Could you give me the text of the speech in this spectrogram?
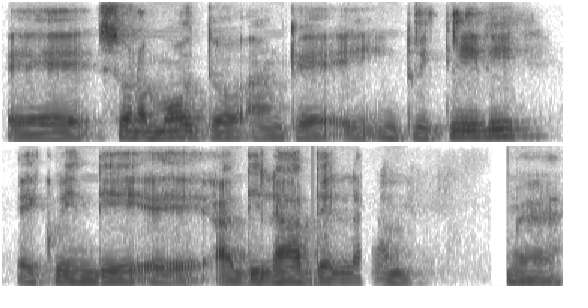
eh, sono molto anche intuitivi e quindi eh, al di là della, eh,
